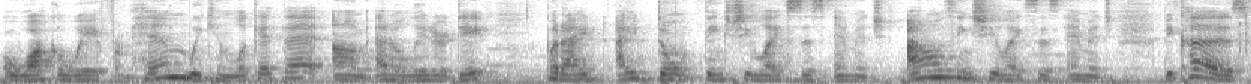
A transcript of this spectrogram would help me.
or walk away from him. We can look at that um, at a later date. But i i don't think she likes this image. I don't think she likes this image because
